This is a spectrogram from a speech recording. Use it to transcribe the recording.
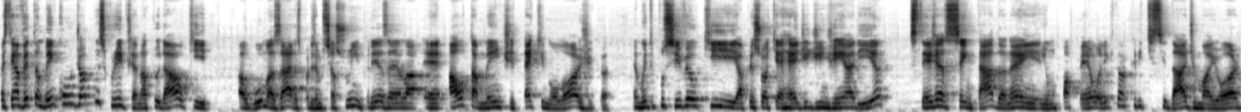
Mas tem a ver também com o job description. É natural que algumas áreas, por exemplo, se a sua empresa ela é altamente tecnológica, é muito possível que a pessoa que é head de engenharia esteja sentada né, em, um papel ali que tem uma criticidade maior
